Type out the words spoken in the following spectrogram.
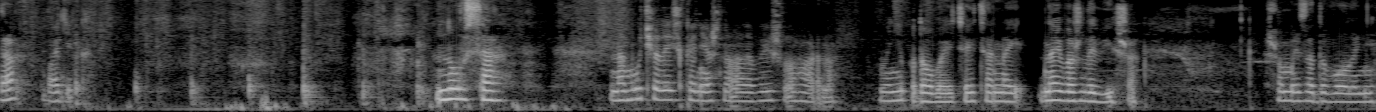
Да, Вадік? Ну, все. Намучились, звісно, але вийшло гарно. Мені подобається, і це най... найважливіше, що ми задоволені.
